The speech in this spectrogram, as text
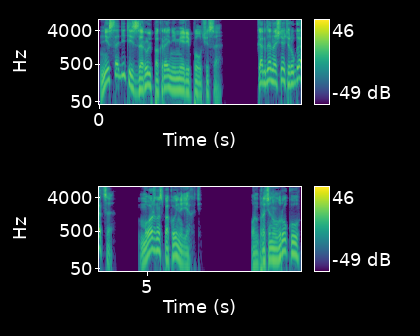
не садитесь за руль по крайней мере полчаса. Когда начнете ругаться, можно спокойно ехать». Он протянул руку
